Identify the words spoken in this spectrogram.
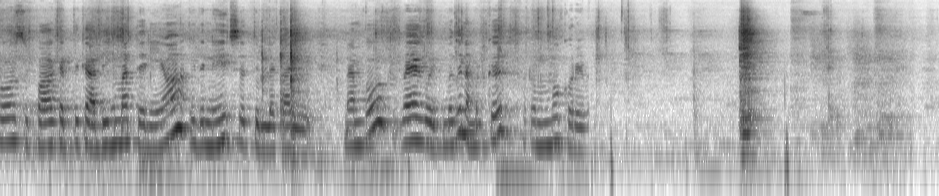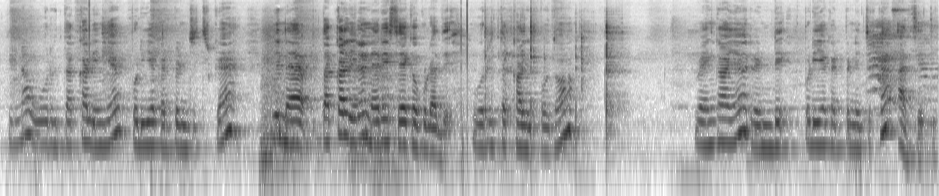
கோஸு பார்க்குறதுக்கு அதிகமாக தெரியும். இது நீர் சத்துள்ள காய். நம்ம வேக வைக்கும்போது நம்மளுக்கு ரொம்ப குறைவு. அப்படின்னா ஒரு தக்காளிங்க பொடியாக கட் பண்ணி வச்சுருக்கேன். இது நெ தக்காளியெல்லாம் நிறைய சேர்க்கக்கூடாது. ஒரு தக்காளி போதும். வெங்காயம் ரெண்டு பொடியாக கட் பண்ணி வச்சுருக்கேன். அது சேர்த்து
